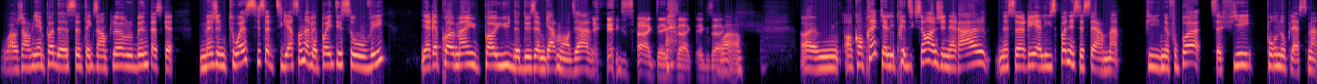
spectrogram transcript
Wow, j'en reviens pas de cet exemple-là, Ruben, parce que imagine-toi, si ce petit garçon n'avait pas été sauvé, il n'y aurait probablement eu, pas eu de deuxième guerre mondiale. exact, exact, exact. wow. Euh, on comprend que les prédictions en général ne se réalisent pas nécessairement. Puis il ne faut pas se fier pour nos placements.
